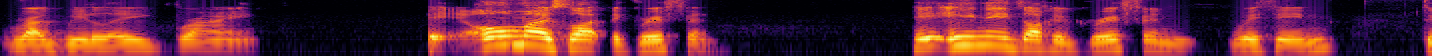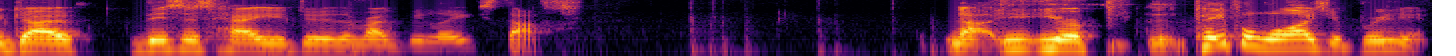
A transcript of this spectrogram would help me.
rugby league brain. It- almost like the Griffin. He, he needs like a Griffin with him to go, this is how you do the rugby league stuff. No, you- you're people wise, you're brilliant.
